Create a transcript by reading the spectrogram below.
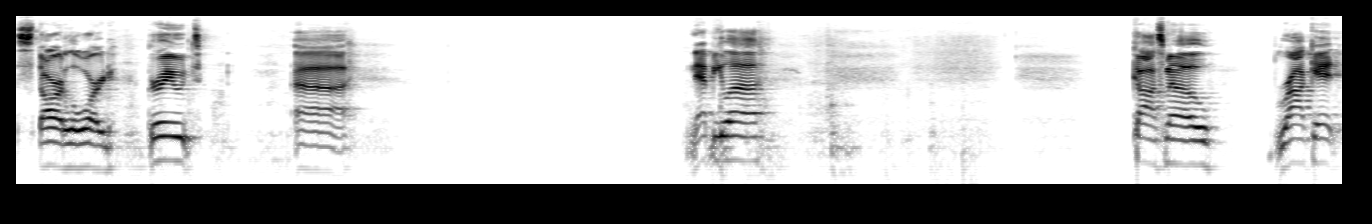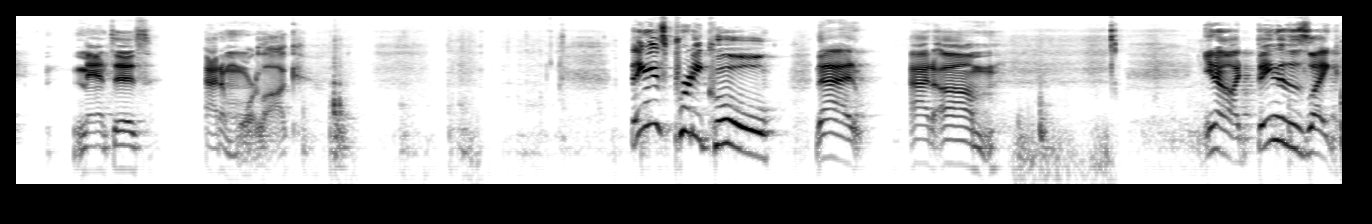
Star Lord, Groot, uh, Nebula, Cosmo, Rocket, Mantis, Adam Warlock. Thing is pretty cool that at um you know, I think this is like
